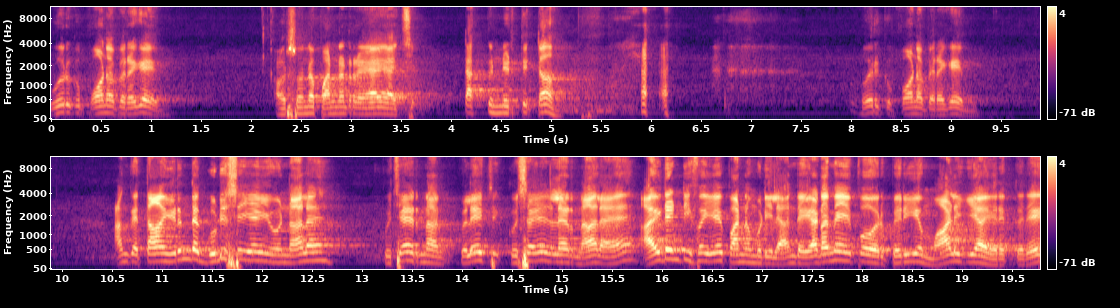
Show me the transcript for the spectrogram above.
ஊருக்கு போன பிறகு அவர் சொன்ன பன்னெண்டரை ஆயாச்சு. டக்கு நிறுத்திட்டான். ஊருக்கு போன பிறகு அங்கே தான் இருந்த குடிசையை இவனால் குச்சேர்னார் குலேச்சு குசேலர்னால ஐடென்டிஃபையே பண்ண முடியல. அந்த இடமே இப்போ ஒரு பெரிய மாளிகையாக இருக்குது.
